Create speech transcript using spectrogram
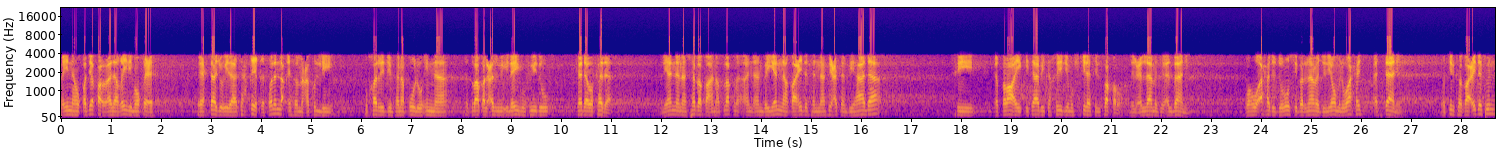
فإنه قد يقع على غير موقعه فيحتاج إلى تحقيقه. ولن نقف مع كل مخرج فنقول إن إطلاق العزو إليه يفيد كذا وكذا لأننا سبق أن أطلقنا أن أن بينا قاعدة نافعة في هذا في إقراء كتاب تخريج مشكلة الفقر للعلامة الألباني وهو أحد دروس برنامج اليوم الواحد الثاني وتلك قاعدة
